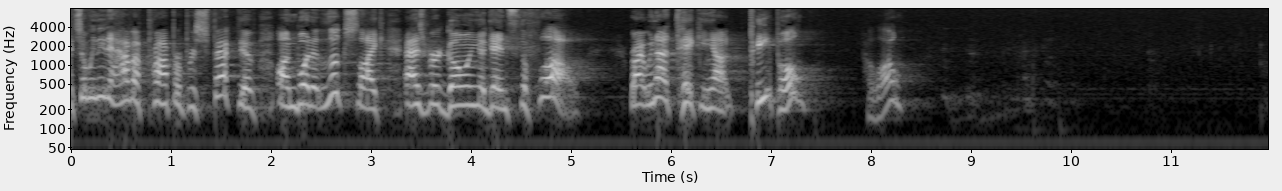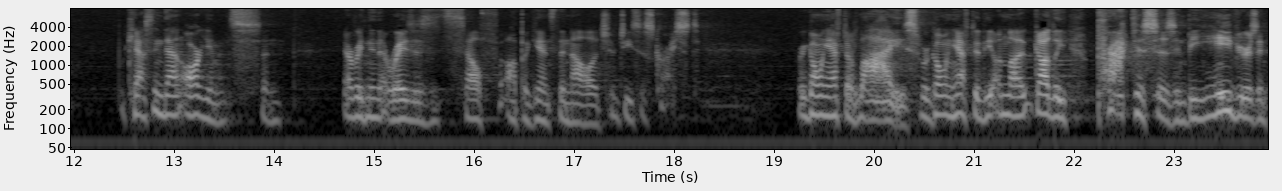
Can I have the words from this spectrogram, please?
And so we need to have a proper perspective on what it looks like as we're going against the flow. Right? We're not taking out people. Hello? We're casting down arguments and everything that raises itself up against the knowledge of Jesus Christ. We're going after lies. We're going after the ungodly practices and behaviors and,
